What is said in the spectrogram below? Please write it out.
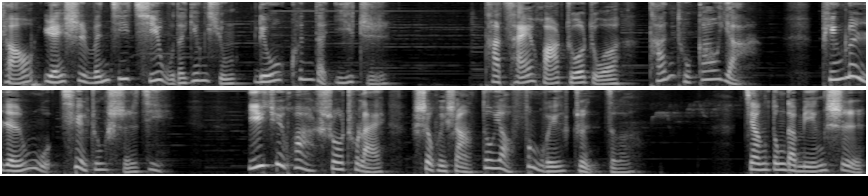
温峤原是闻鸡起舞的英雄刘琨的遗侄，他才华卓卓，谈吐高雅，评论人物切中实际，一句话说出来，社会上都要奉为准则。江东的名士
